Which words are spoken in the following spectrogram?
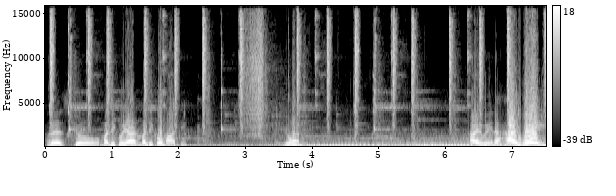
Let's go. Maliko yan. Maliko matik. Ayun. Highway na. Highway.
